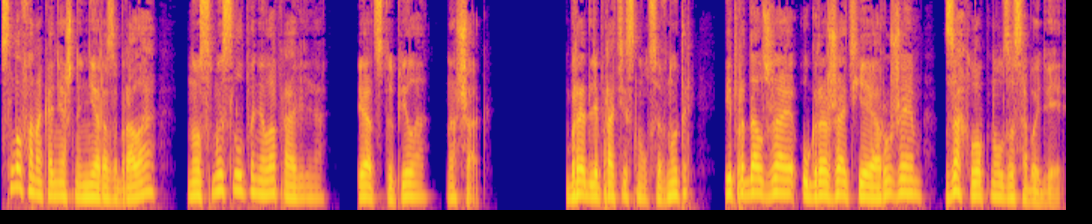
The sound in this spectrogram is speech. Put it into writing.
Слов она, конечно, не разобрала, но смысл поняла правильно и отступила на шаг. Брэдли протиснулся внутрь и, продолжая угрожать ей оружием, захлопнул за собой дверь.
